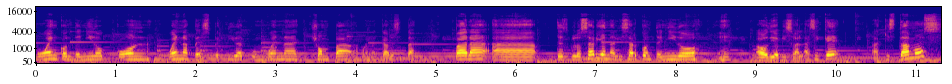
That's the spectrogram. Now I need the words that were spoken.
buen contenido con buena perspectiva, con buena chompa, buena cabecita para ah, desglosar y analizar contenido audiovisual. Así que aquí estamos,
